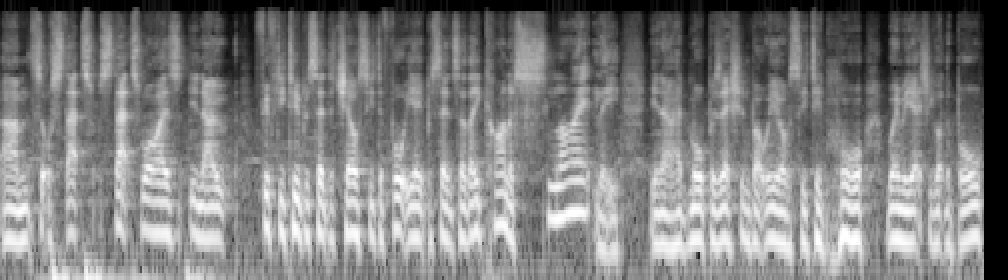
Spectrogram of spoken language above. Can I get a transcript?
um, sort of stats, stats wise, you know, 52% to Chelsea to 48%. So they kind of slightly, you know, had more possession, but we obviously did more when we actually got the ball.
